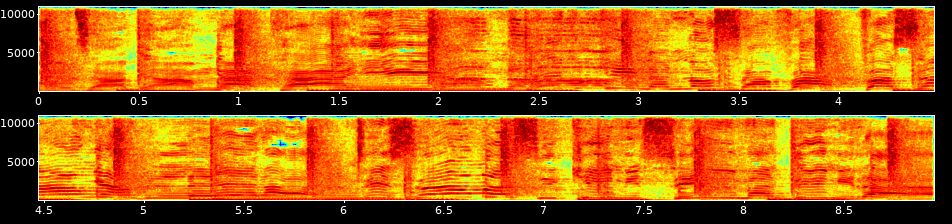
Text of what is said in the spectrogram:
fajerinao jaby aminakay eko kilanao sava fa zaho ny ambilera ndre zaho masikiny sy madiny raha ela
